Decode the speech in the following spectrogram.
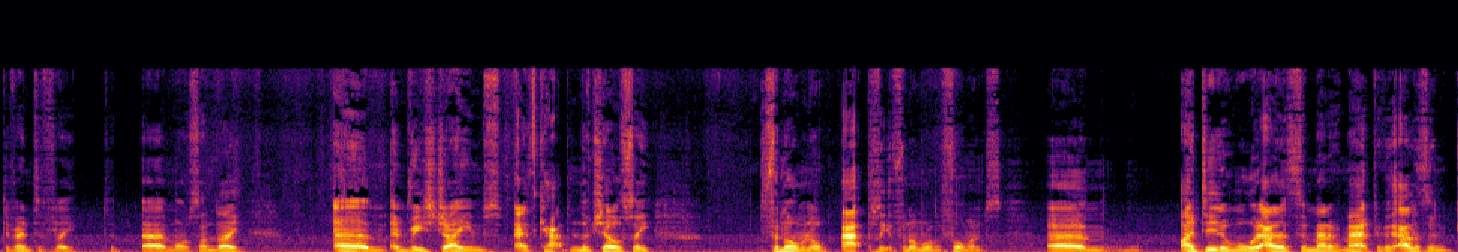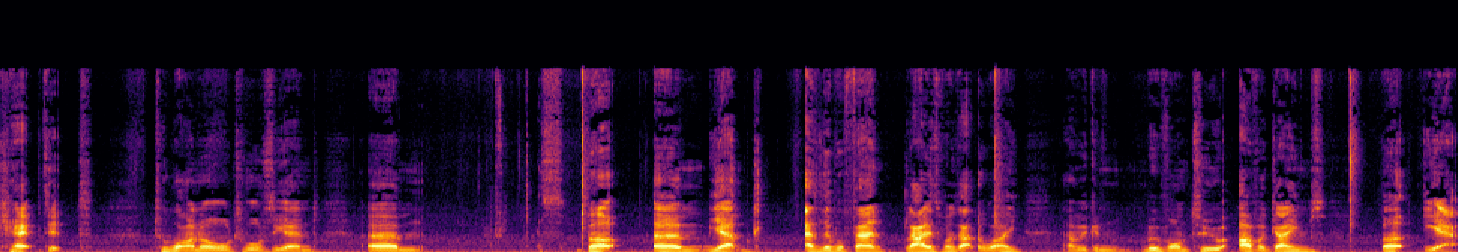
defensively on Sunday. Um, and Reece James as captain of Chelsea. Phenomenal, absolutely phenomenal performance. Um, I did award Alisson man of the match because Alisson kept it to one all towards the end. Um, but yeah, as a Liverpool fan, glad this one's out the way and we can move on to other games. But yeah,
